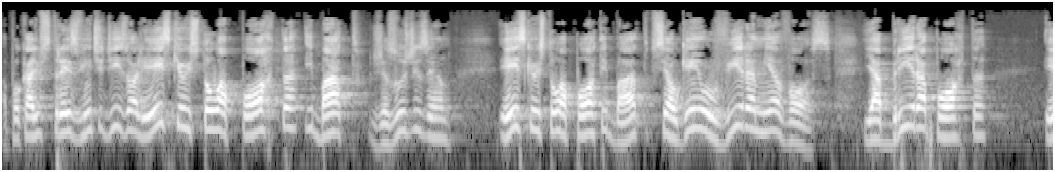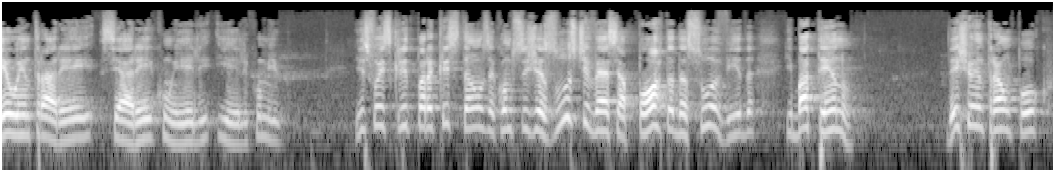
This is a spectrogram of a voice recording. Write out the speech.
Apocalipse 3, 20 diz: Olha, eis que eu estou à porta e bato. Jesus dizendo: Eis que eu estou à porta e bato. Se alguém ouvir a minha voz e abrir a porta, eu entrarei, cearei com ele e ele comigo. Isso foi escrito para cristãos. É como se Jesus estivesse à porta da sua vida e batendo. Deixa eu entrar um pouco.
